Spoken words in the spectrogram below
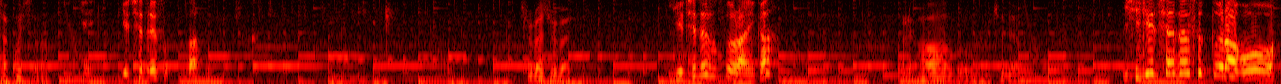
잡고 있어, 나. 이게 이게 최대 속도다 출발, 출발. 이게 최대 속도라니까? 빨리 가, 그러면, 최대한. 이게 최대 속도라고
